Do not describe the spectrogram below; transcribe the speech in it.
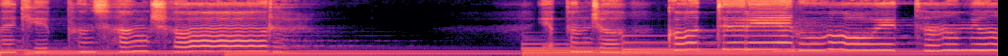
마음의 깊은 상처를 예쁜 저 꽃들이 알고 있다면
